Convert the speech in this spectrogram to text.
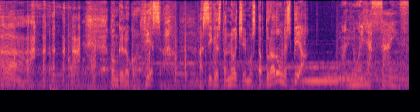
Ah, con que lo confiesa. Así que esta noche hemos capturado a un espía. Manuela Sainz.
